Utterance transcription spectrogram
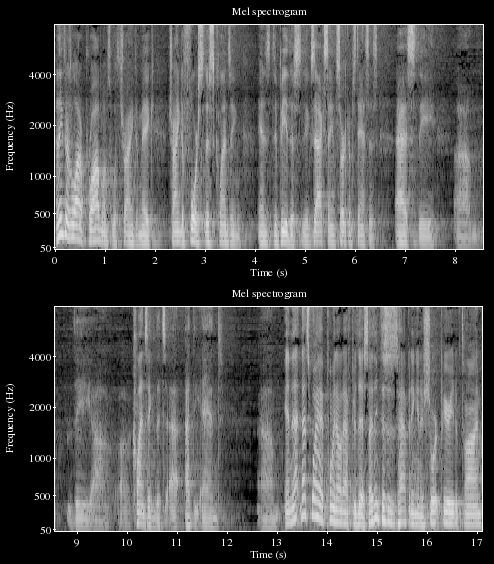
I think there's a lot of problems with trying to make, trying to force this cleansing and to be this, the exact same circumstances as the, um, the uh, uh, cleansing that's at, at the end. Um, and that, that's why I point out after this. I think this is happening in a short period of time,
